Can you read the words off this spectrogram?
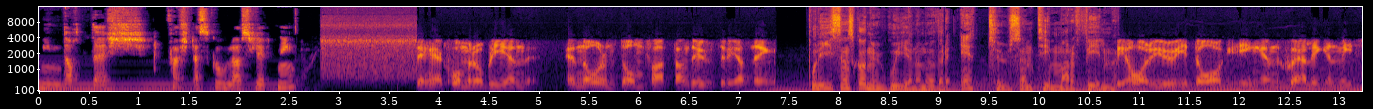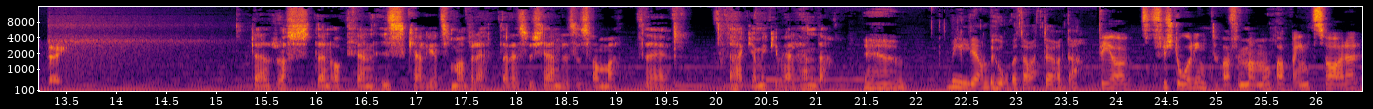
min dotters första skolavslutning. Det här kommer att bli en enormt omfattande utredning. Polisen ska nu gå igenom över 1000 timmar film. Vi har ju idag ingen skäligen misstänkt. Den rösten och den iskallhet som han berättade så kändes det som att eh, det här kan mycket väl hända. Eh, viljan, behovet av att döda. För jag förstår inte varför mamma och pappa inte svarar.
